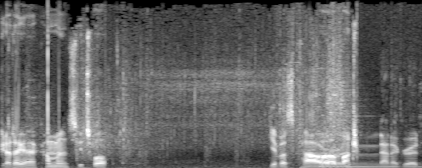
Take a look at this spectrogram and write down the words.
Got a guy coming, C12. Give us power Oh, and nanogrid.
